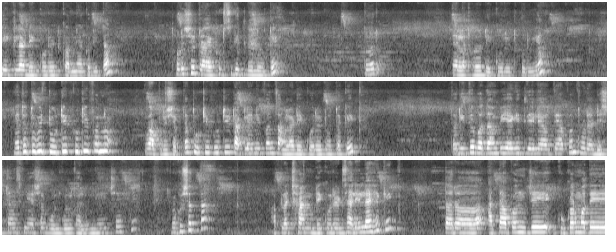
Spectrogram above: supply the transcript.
केकला डेकोरेट करण्याकरिता थोडेसे ड्रायफ्रूट्स घेतलेले होते. तर त्याला थोडं डेकोरेट करूया. नाही तर तुम्ही तुटी फुटी पण वापरू शकता. तुटी फुटी टाकल्याने पण चांगला डेकोरेट होतं केक. तर इथे बदाम बिया घेतलेल्या होत्या. आपण थोड्या डिस्टन्सने अशा गोल गोल घालून घ्यायच्या आहे बघू शकता? आपला छान डेकोरेट झालेला आहे केक. तर आता आपण जे कुकरमध्ये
